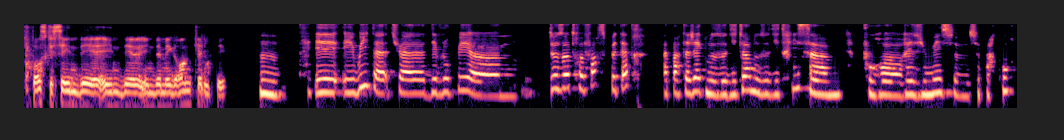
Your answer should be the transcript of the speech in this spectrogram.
Je pense que c'est une, des, une, une de mes grandes qualités. Hmm. Et, oui, tu as développé euh, deux autres forces peut-être à partager avec nos auditeurs, nos auditrices euh, pour euh, résumer ce, parcours?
